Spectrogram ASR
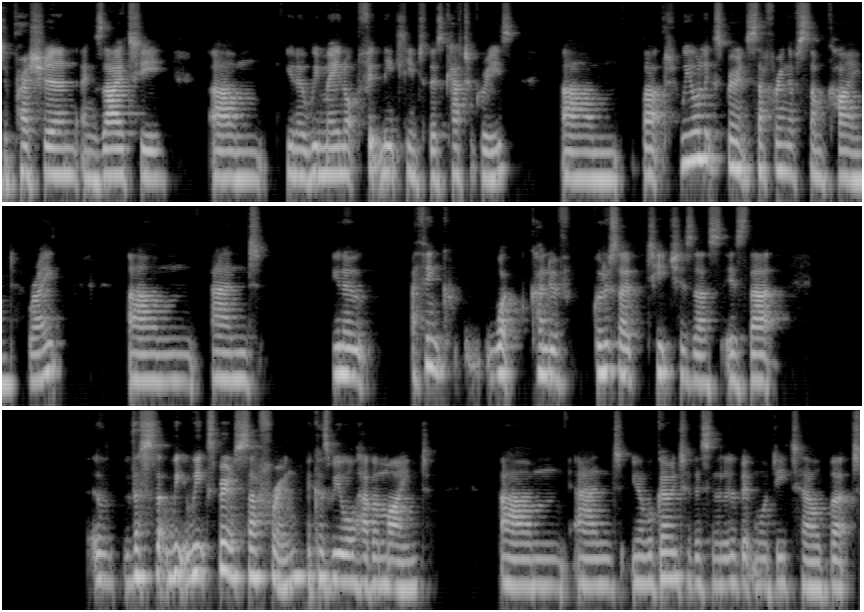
depression, anxiety. Um, you know, we may not fit neatly into those categories, um, but we all experience suffering of some kind, right? Um, and, you know, I think what kind of Guru Sahib teaches us is that the, we, we experience suffering because we all have a mind. Um, and, you know, we'll go into this in a little bit more detail, but,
